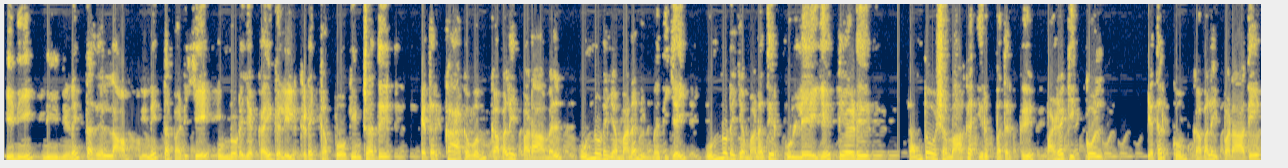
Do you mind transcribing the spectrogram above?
இனி நீ நினைத்ததெல்லாம் நினைத்தபடியே உன்னுடைய கைகளில் கிடைக்கப் போகின்றது. எதற்காகவும் கவலைப்படாமல் உன்னுடைய மன நிம்மதியை உன்னுடைய மனதிற்குள்ளேயே தேடு. சந்தோஷமாக இருப்பதற்கு பழகிக்கொள். எதற்கும் கவலைப்படாதே.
